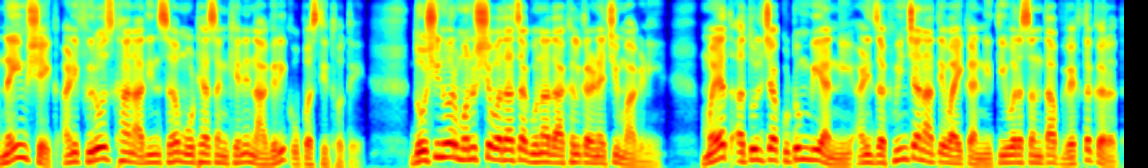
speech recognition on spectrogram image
नईम शेख आणि फिरोज खान आदींसह मोठ्या संख्येने नागरिक उपस्थित होते. दोषींवर मनुष्यवधाचा गुन्हा दाखल करण्याची मागणी मयत अतुलच्या कुटुंबियांनी आणि जखमींच्या नातेवाईकांनी तीव्र संताप व्यक्त करत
